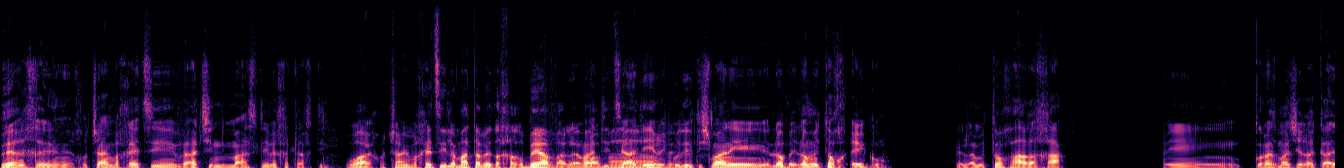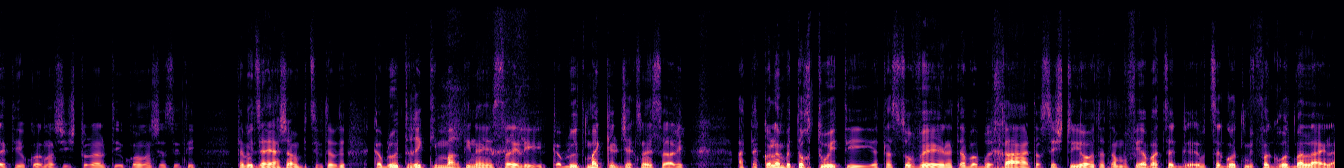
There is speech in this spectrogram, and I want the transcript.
בערך אה, חודשיים וחצי, ועד שנמאס לי וחתכתי. וואי, חודשיים וחצי, למדת בטח הרבה אבל. למדתי צעדים, ו- ריקודים. תשמע, אני לא, לא מתוך אגו, אלא מתוך הערכה. אה, כל הזמן שרקדתי, או כל הזמן שהשתוללתי, או כל הזמן שעשיתי, תמיד זה היה שם בצוותי וידאו. קבלו את ריקי מרטין הישראלי, קבלו את מייקל ג'קסון הישראלי. אתה כל היום בתוך טוויטי, אתה סובל, אתה בבריכה, אתה עושה שטויות, אתה מופיע בהצג- בהצגות מפגרות בלילה,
